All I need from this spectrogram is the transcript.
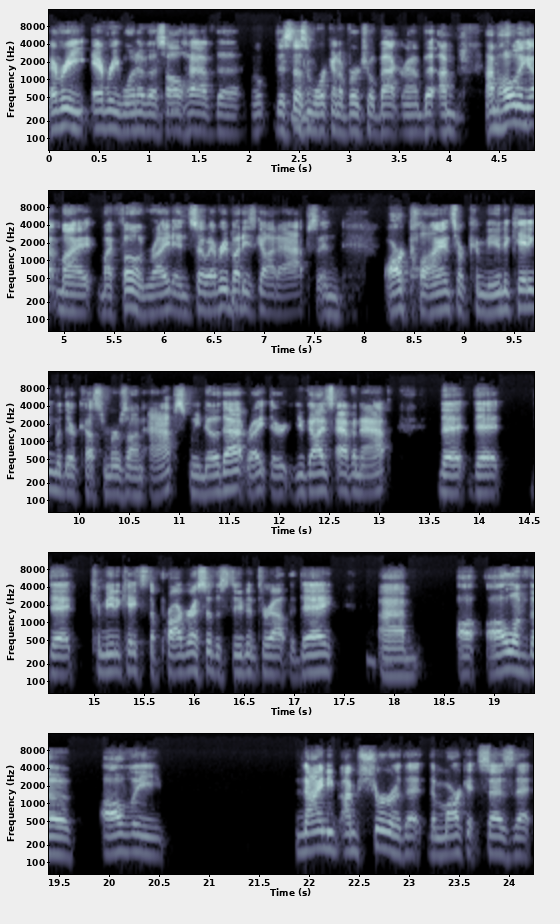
every every one of us all have the well, this doesn't work on a virtual background, but I'm I'm holding up my my phone, right? And so everybody's got apps and our clients are communicating with their customers on apps. We know that, right? There you guys have an app that that that communicates the progress of the student throughout the day. Um, all, all of the all the 90 I'm sure that the market says that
